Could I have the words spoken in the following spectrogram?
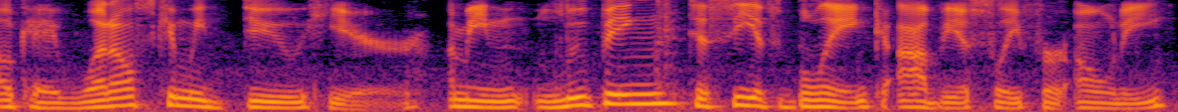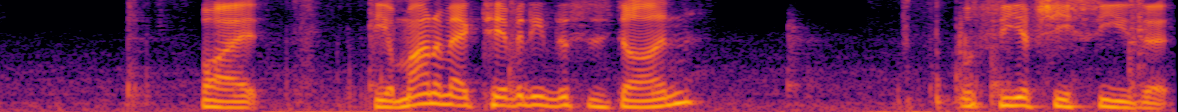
okay, what else can we do here? I mean, looping to see its blink, obviously, for Oni. But the amount of activity this has done, let's see if she sees it.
